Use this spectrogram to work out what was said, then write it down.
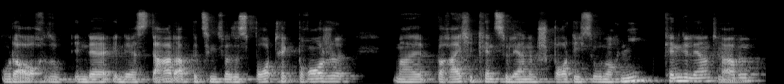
oder auch so in der, in der Startup- bzw. Sporttech-Branche mal Bereiche kennenzulernen im Sport, die ich so noch nie kennengelernt mhm. habe.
